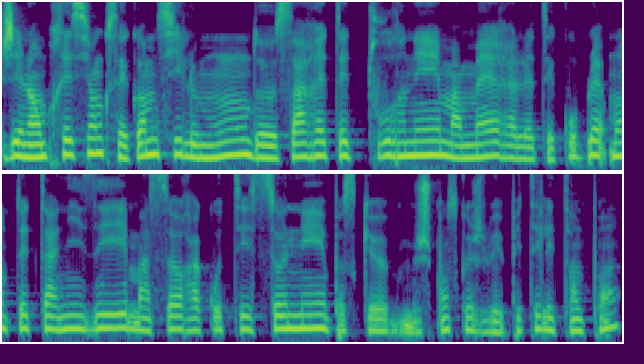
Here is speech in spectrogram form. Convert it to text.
j'ai l'impression que c'est comme si le monde s'arrêtait de tourner. Ma mère, elle était complètement tétanisée. Ma sœur à côté sonnait parce que je pense que je lui ai pété les tympans.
